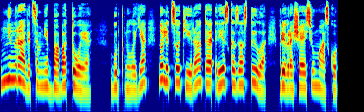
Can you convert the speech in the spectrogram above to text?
«Не нравится мне баба Тоя», буркнула я, но лицо Кейрата резко застыло, превращаясь в маску,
